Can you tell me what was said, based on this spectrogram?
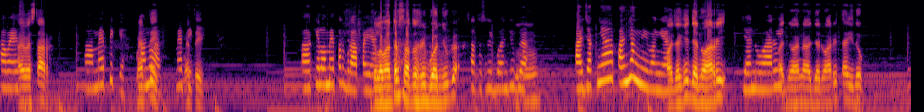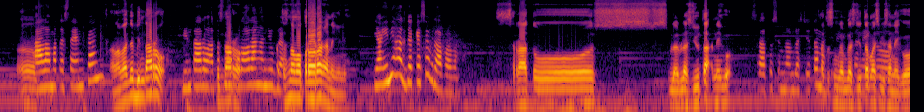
HWS HWS Star, uh, Matic ya? Matic. Manual, Matic. Matic. Uh, kilometer berapa ya? Kilometer 100 ribuan juga. 100 ribuan juga. Mm. Pajaknya panjang nih Bang ya. Pajaknya Januari. Januari. Januari Januari teh hidup. Eh, Alamat STNK alamatnya Bintaro. Bintaro atas Bintaro. nama perorangan juga. Atas nama perorangan yang ini. Yang ini harga cashnya berapa Bang? 119 juta nego. 119 juta masih 119 juta masih bisa nego.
